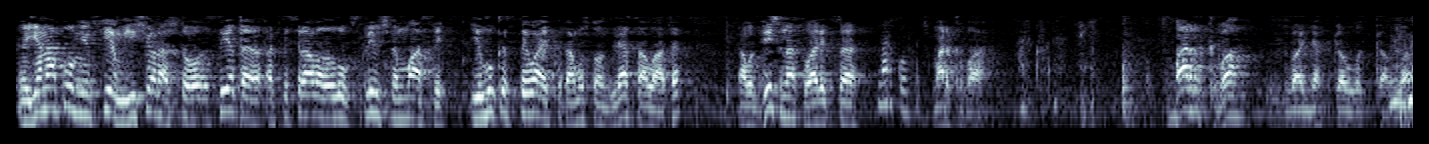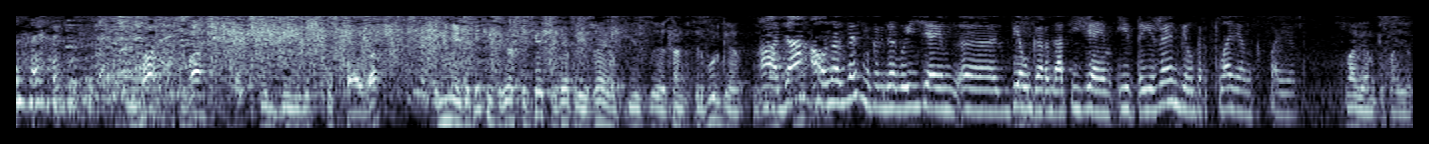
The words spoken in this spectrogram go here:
Я напомню всем еще раз, что Света отпассеровала лук в сливочном масле, и лук остывает, потому что он для салата. А вот здесь у нас варится Морковочка. морква. Морква. Морква, звонят колокола. Морква, Сибирь купола. Мне эта песня всегда встречает, когда я приезжаю из э, Санкт-Петербурга А, да? А у нас, знаешь, мы когда выезжаем э, с Белгорода, отъезжаем и приезжаем, Белгород славянка поет. Славянка поет.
